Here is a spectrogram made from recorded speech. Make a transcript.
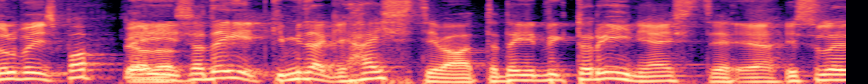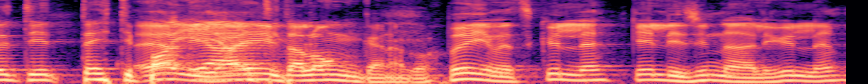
sul võis pappi ei, sa tegidki midagi hästi, vaata, tegid viktoriini hästi yeah. ja siis sulle tehti, pai ja, ja ja anti talonge nagu. põhimõtteliselt küll jah, Kelly sünna oli küll jah.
